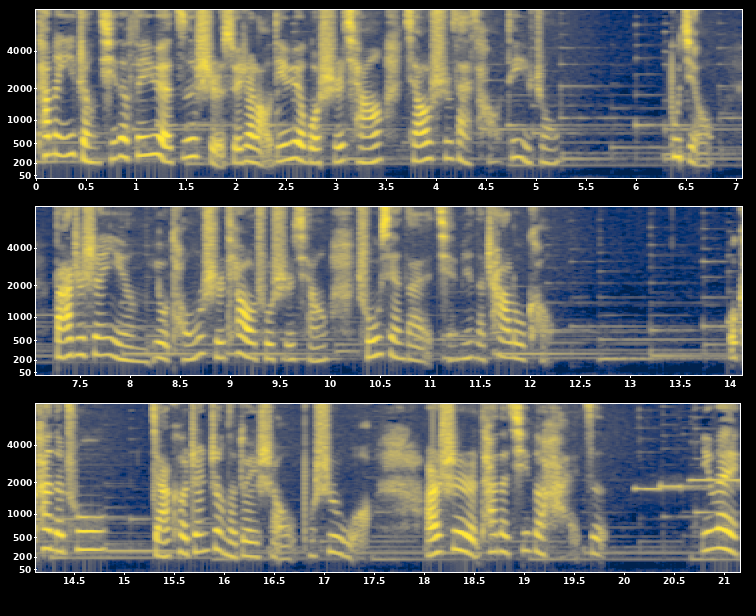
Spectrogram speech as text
他们以整齐的飞跃姿势，随着老爹越过石墙，消失在草地中。不久，八只身影又同时跳出石墙，出现在前面的岔路口。我看得出，夹克真正的对手不是我，而是他的七个孩子，因为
